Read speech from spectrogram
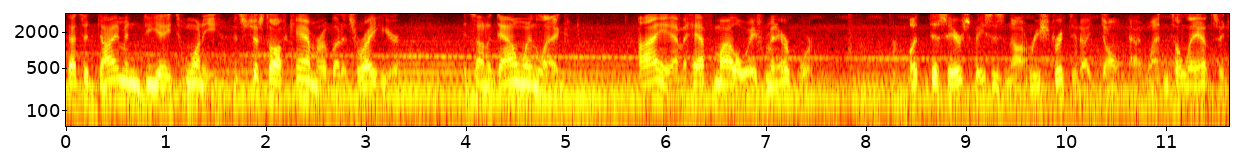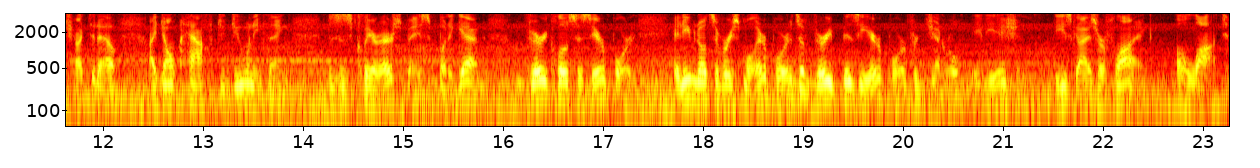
that's a Diamond DA20. It's just off camera, but it's right here. It's on a downwind leg. I am a half mile away from an airport. But this airspace is not restricted. I don't, I went into LAANC, I checked it out. I don't have to do anything. This is clear airspace. But again, very close to this airport. And even though it's a very small airport, it's a very busy airport for general aviation. These guys are flying a lot.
